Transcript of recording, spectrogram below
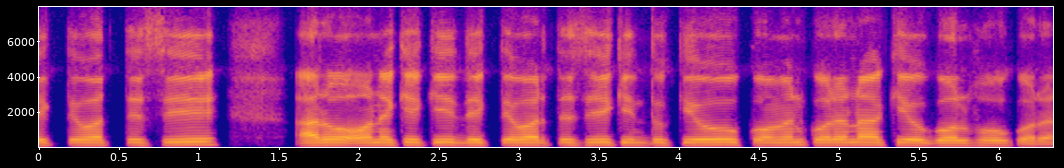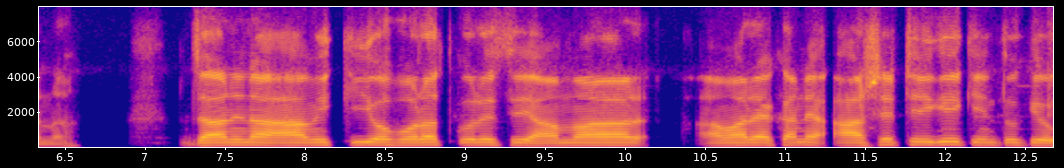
দেখতে পারতেছি, আরও অনেকে কি দেখতে পারতেছি, কিন্তু কেউ কমেন্ট করে না, কেউ গল্পও করে না। জানি না আমি কি অপরাধ করেছি, আমার আমার এখানে আসে ঠিকই, কিন্তু কেউ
